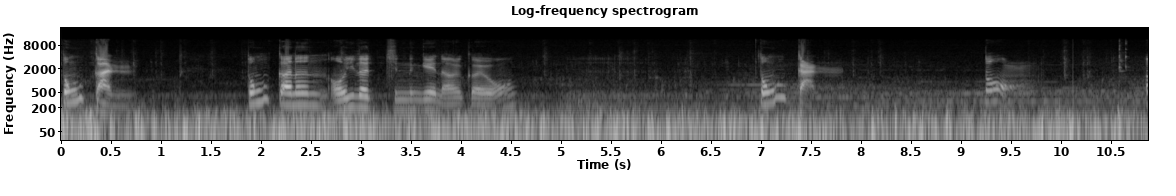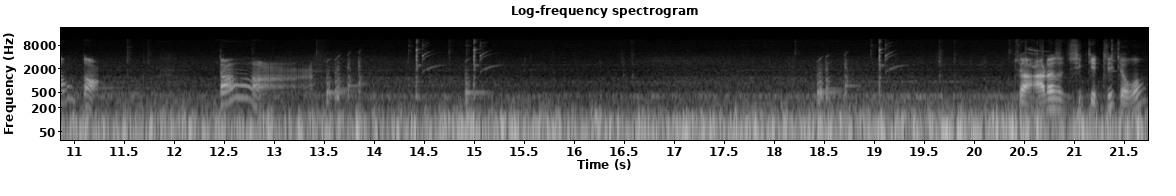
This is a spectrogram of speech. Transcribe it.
똥간 똥간은 어디다 짓는 게 나을까요? 음, 똥간 똥 똥똥 똥 자 알아서 짓겠지 저거?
